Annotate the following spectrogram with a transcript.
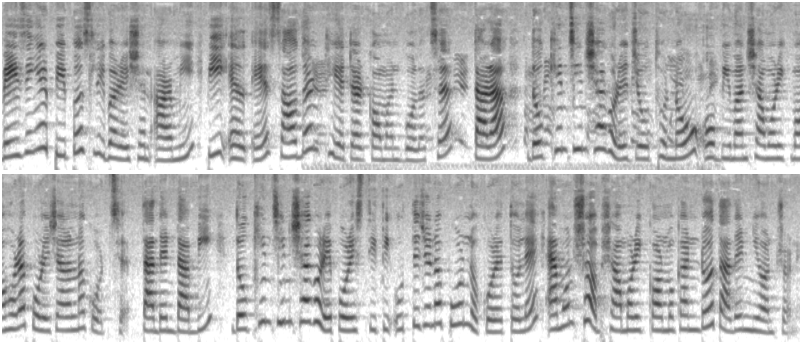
বেইজিং এর People's Liberation Army, PLA, Southern Theatre Command বলেছে, তারা দক্ষিণ চীন সাগরে যৌথ নৌ ও বিমান সামরিক মহড়া পরিচালনা করছে। তাদের দাবি, দক্ষিণ চীন সাগরে পরিস্থিতি উত্তেজনাপূর্ণ করে তোলে এমন সব সামরিক কর্মকাণ্ড তাদের নিয়ন্ত্রণে।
